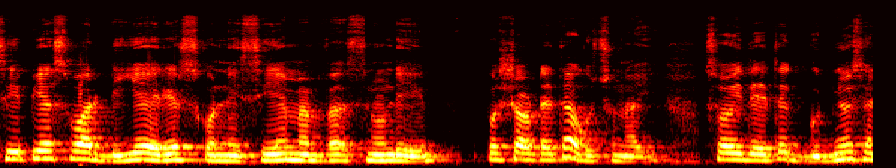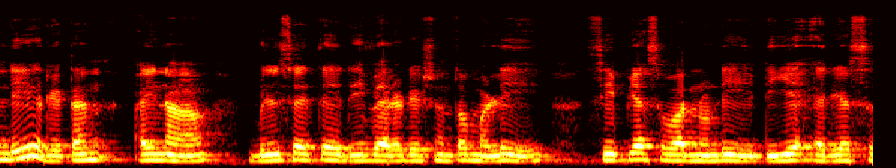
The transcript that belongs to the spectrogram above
సిపిఎస్ వార్ డిఏ ఏరియర్స్ కొన్ని సిఎంఎఫ్ఎస్ నుండి పుష్ అవుట్ అయితే అగుచున్నాయి సో ఇదైతే గుడ్ న్యూస్ అండి. రిటర్న్ అయిన బిల్స్ అయితే రీవాలిడేషన్తో మళ్ళీ సిపిఎస్ వారి నుండి డిఏ ఏరియర్స్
